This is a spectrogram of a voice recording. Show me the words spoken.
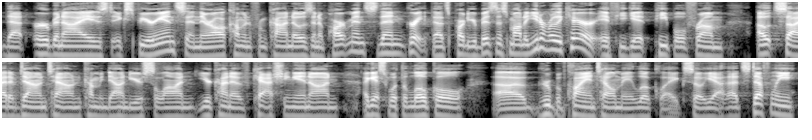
that urbanized experience and they're all coming from condos and apartments, then great. That's part of your business model. You don't really care if you get people from outside of downtown coming down to your salon. You're kind of cashing in on, I guess, what the local uh, group of clientele may look like. So yeah, that's definitely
